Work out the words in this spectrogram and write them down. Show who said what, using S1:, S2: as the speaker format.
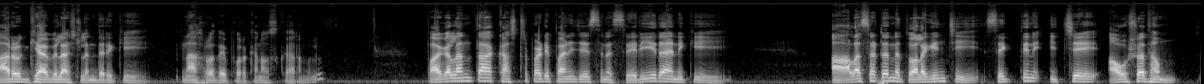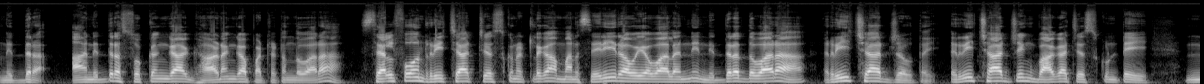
S1: ఆరోగ్యాభిలాషులందరికీ నా హృదయపూర్వక నమస్కారములు. పగలంతా కష్టపడి పనిచేసిన శరీరానికి ఆ అలసటను తొలగించి శక్తిని ఇచ్చే ఔషధం నిద్ర. ఆ నిద్ర సుఖంగా గాఢంగా పట్టడం ద్వారా సెల్ ఫోన్ రీఛార్జ్ చేసుకున్నట్లుగా మన శరీర అవయవాలన్నీ నిద్ర ద్వారా రీఛార్జ్ అవుతాయి. రీఛార్జింగ్ బాగా చేసుకుంటే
